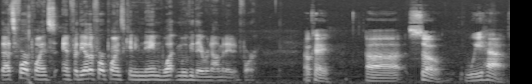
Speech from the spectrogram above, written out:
that's four points. And for the other four points, can you name what movie they were nominated for? Okay. Uh, so we have.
